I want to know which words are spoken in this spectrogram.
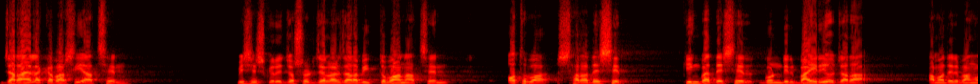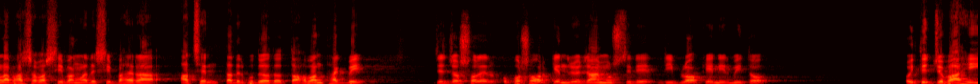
যারা এলাকাবাসী আছেন, বিশেষ করে যশোর জেলার যারা বিত্তবান আছেন, অথবা সারা দেশের কিংবা দেশের গণ্ডির বাইরেও যারা আমাদের বাংলা ভাষাভাষী বাংলাদেশি ভাইরা আছেন, তাদের প্রতি আহ্বান থাকবে। যে যশোরের উপশহর কেন্দ্রীয় জায় মসজিদে ডি ব্লকে নির্মিত ঐতিহ্যবাহী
